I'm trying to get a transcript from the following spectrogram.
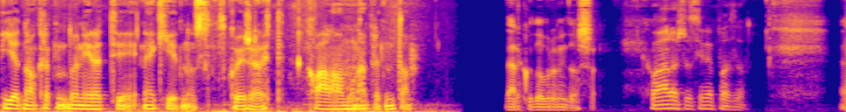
jednokratno donirati neki jednost koji želite. Hvala vam unapred na tom. Darko, dobro mi došao. Hvala što si me pozvao. Uh,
